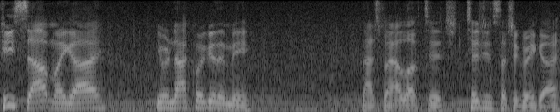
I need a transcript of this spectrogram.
Peace out, my guy. You were not quicker than me. That's fine. I love Tidge. Tidge is such a great guy.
